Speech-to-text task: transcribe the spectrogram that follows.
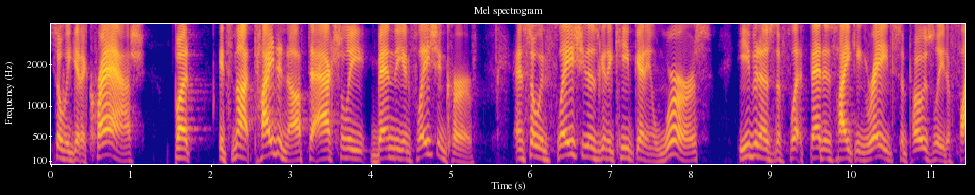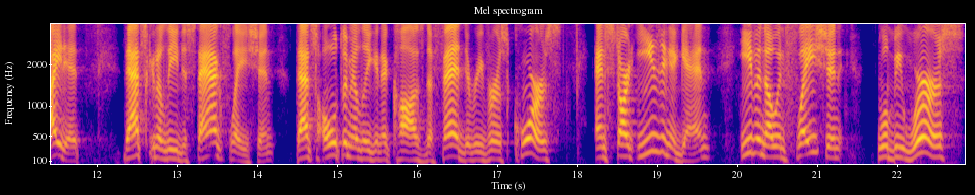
So we get a crash, but it's not tight enough to actually bend the inflation curve. And so inflation is going to keep getting worse, even as the Fed is hiking rates supposedly to fight it. That's going to lead to stagflation. That's ultimately going to cause the Fed to reverse course and start easing again, even though inflation will be worse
